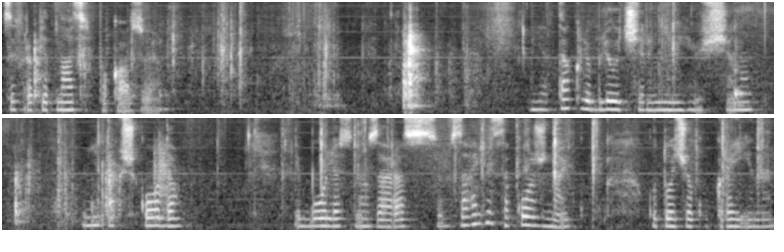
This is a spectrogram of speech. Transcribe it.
цифра 15 показує. Я так люблю Чернігівщину. Мені так шкода і болісно зараз. Взагалі за кожний куточок України.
